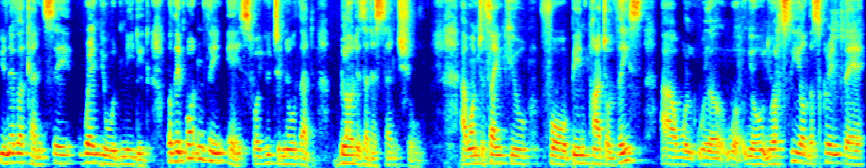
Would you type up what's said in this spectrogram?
you never can say when you would need it. But the important thing is for you to know that blood is an essential. I want to thank you for being part of this. Uh, we'll, we'll, we'll, you'll, you'll see on the screen there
